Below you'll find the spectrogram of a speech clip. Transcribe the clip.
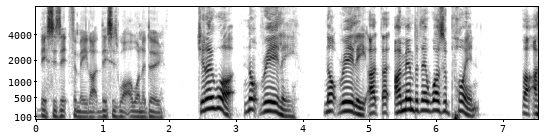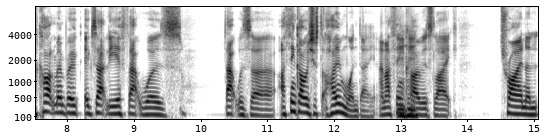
"This is it for me. Like this is what I want to do." Do you know what? Not really. Not really. I I remember there was a point, but I can't remember exactly if that was that was. Uh, I think I was just at home one day, and I think Mhm. I was like trying to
